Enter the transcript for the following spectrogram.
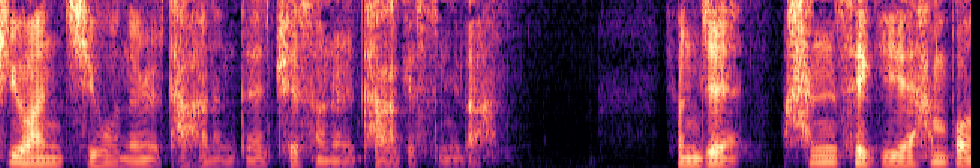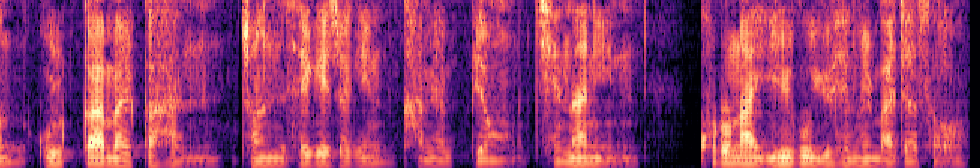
필요한 지원을 다하는데 최선을 다하겠습니다. 현재 한 세기에 한 번 올까 말까한 전 세계적인 감염병 재난인 코로나19 유행을 맞아서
